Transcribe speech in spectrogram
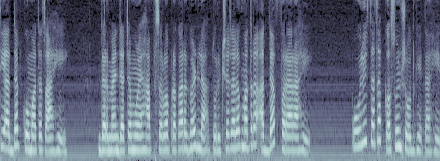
ती अद्याप कोमातच आहे. दरम्यान ज्याच्यामुळे हा सर्व प्रकार घडला तो रिक्षाचालक मात्र अद्याप फरार आहे. पोलीस त्याचा कसून शोध घेत आहेत.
